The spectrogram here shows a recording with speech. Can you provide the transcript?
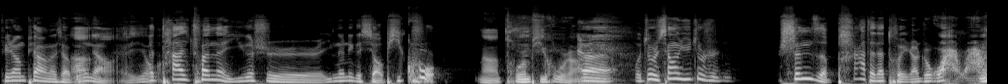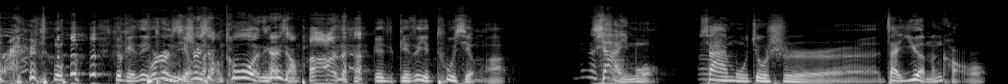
非常漂亮的小姑娘啊，哎呦呃，她穿的一个是一个那个小皮裤，那涂人皮裤上了。呃，我就是相当于就是身子趴在他腿上，就哇哇哇吐，就给自己不是，你是想吐啊？你还是想趴着？给给自己吐醒了。下一幕，嗯下一幕就是在医院门口，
